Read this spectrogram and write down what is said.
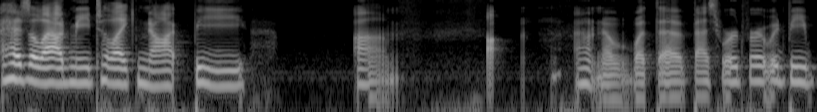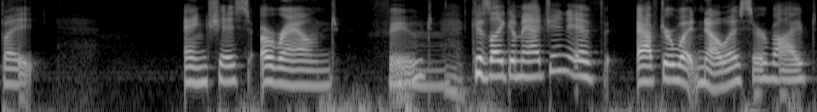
has allowed me to like not be um uh, I don't know what the best word for it would be, but anxious around food. Because, like, imagine if after what Noah survived,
